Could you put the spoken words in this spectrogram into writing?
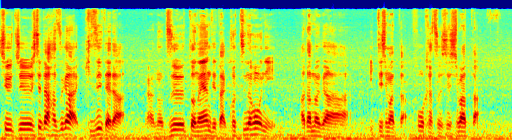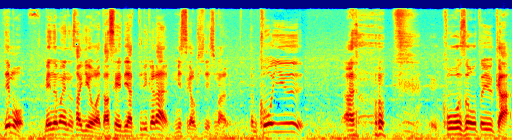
集中してたはずが気づいたらあのずっと悩んでたこっちの方に頭がいってしまったフォーカスしてしまった。でも目の前の作業は惰性でやってるからミスが起きてしまう。多分こういうあの 構造というか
